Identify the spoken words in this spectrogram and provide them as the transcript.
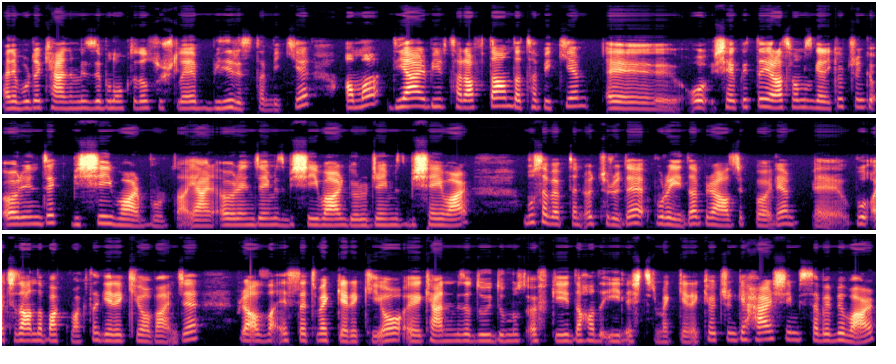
Hani burada kendimizi bu noktada suçlayabiliriz tabii ki. Ama diğer bir taraftan da tabii ki e, o şefkati de yaratmamız gerekiyor. Çünkü öğrenecek bir şey var burada. Yani öğreneceğimiz bir şey var, göreceğimiz bir şey var. Bu sebepten ötürü de burayı da birazcık böyle e, bu açıdan da bakmakta gerekiyor bence. Biraz da esnetmek gerekiyor. E, kendimize duyduğumuz öfkeyi daha da iyileştirmek gerekiyor. Çünkü her şeyin bir sebebi var.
